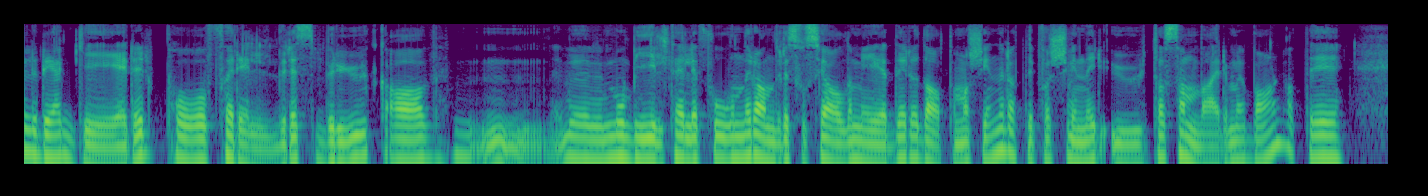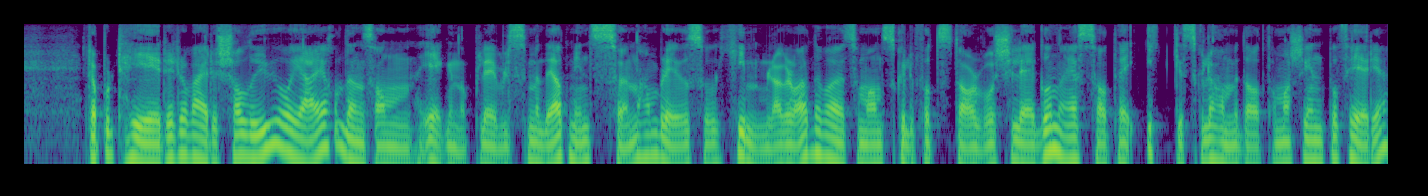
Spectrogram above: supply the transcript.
reagerer på foreldres bruk av mm, mobiltelefoner, andre sosiale medier og datamaskiner. At de forsvinner ut av samværet med barn. At de rapporterer å være sjalu, og jeg hadde en sånn egenopplevelse med det at min sønn han ble jo så himla glad. Det var jo som han skulle fått Star Wars-lego når jeg sa at jeg ikke skulle ha med datamaskin på ferie.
